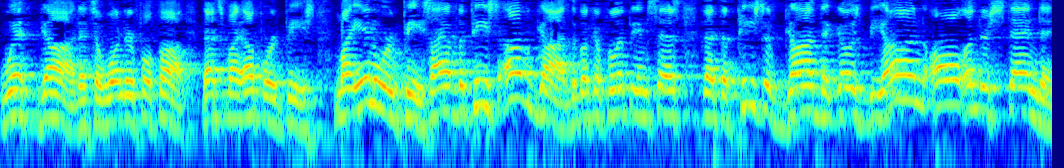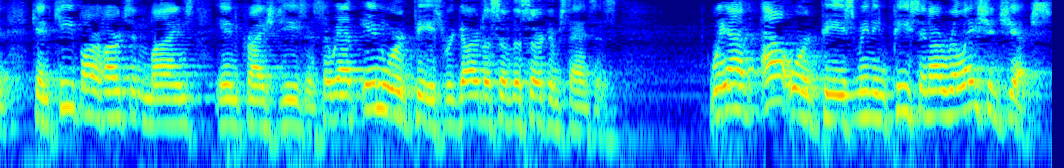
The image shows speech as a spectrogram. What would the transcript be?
with God. It's a wonderful thought. That's my upward peace. My inward peace. I have the peace of God. The book of Philippians says that the peace of God that goes beyond all understanding can keep our hearts and minds in Christ Jesus. So we have inward peace regardless of the circumstances. We have outward peace, meaning peace in our relationships.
